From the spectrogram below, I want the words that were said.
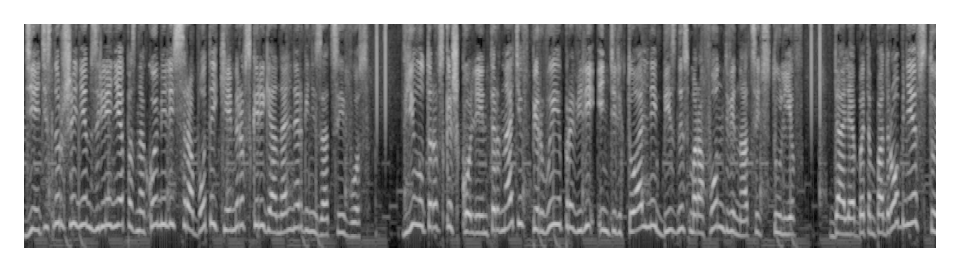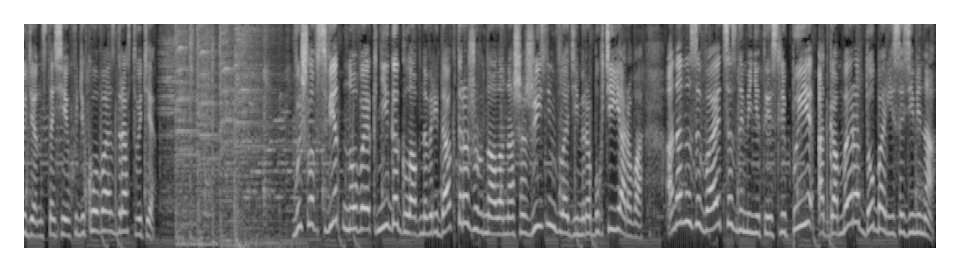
Дети с нарушением зрения познакомились с работой Кемеровской региональной организации ВОЗ. В Елуторовской школе-интернате впервые провели интеллектуальный бизнес-марафон «12 стульев». Далее об этом подробнее в студии Анастасия Худякова. Здравствуйте! Вышла в свет новая книга главного редактора журнала «Наша жизнь» Владимира Бухтиярова. Она называется «Знаменитые слепые. От Гомера до Бориса Зимина».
